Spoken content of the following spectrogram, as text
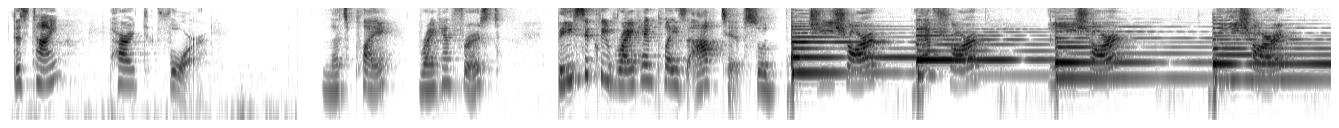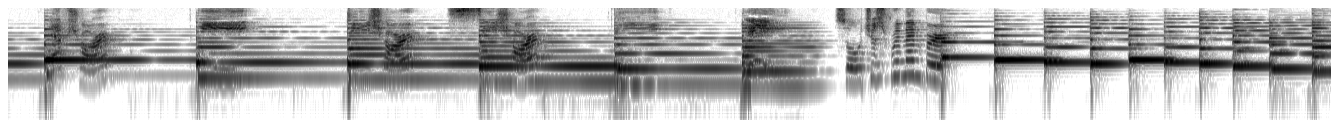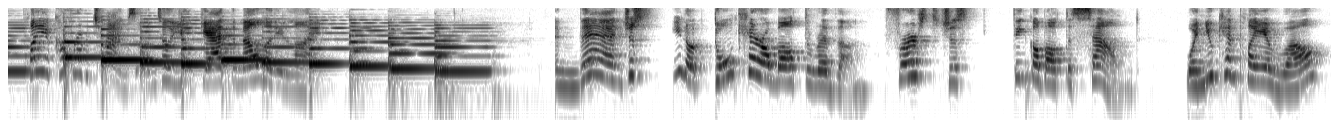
This time, part four. Let's play right hand first. Basically, right hand plays octave. So G sharp, F sharp, E sharp, D sharp, F sharp, E, D sharp, C sharp. So just remember play a couple of times until you get the melody line. And then just, you know, don't care about the rhythm. First, just think about the sound. When you can play it well,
